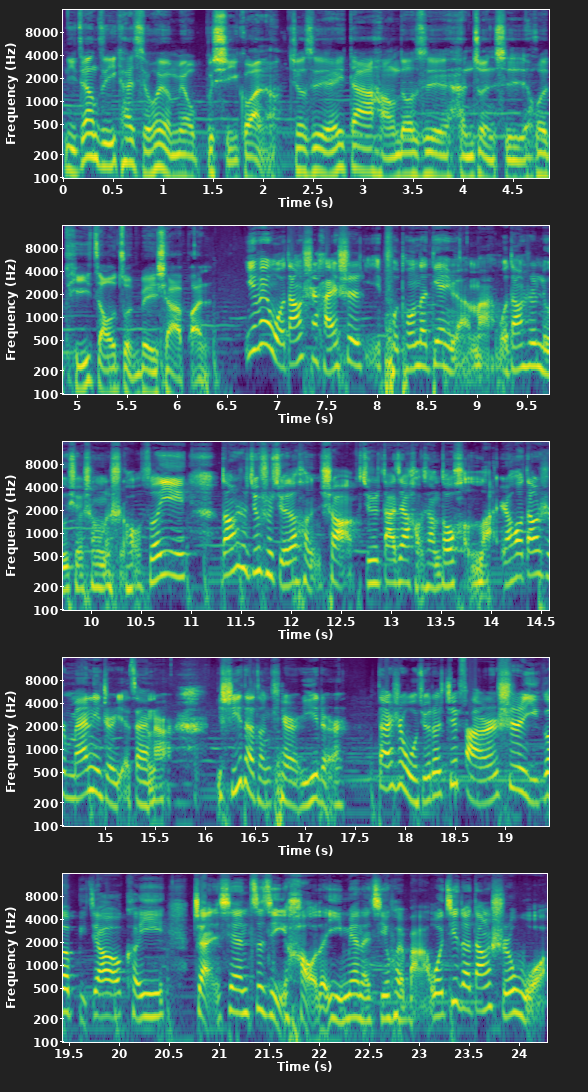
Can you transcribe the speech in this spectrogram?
你这样子一开始会有没有不习惯啊？就是诶，大家好像都是很准时或者提早准备下班。因为我当时还是普通的店员嘛，我当时留学生的时候，所以当时就是觉得很 shock，就是大家好像都很懒。然后当时 manager 也在那儿，she doesn't care either。但是我觉得这反而是一个比较可以展现自己好的一面的机会吧。我记得当时我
